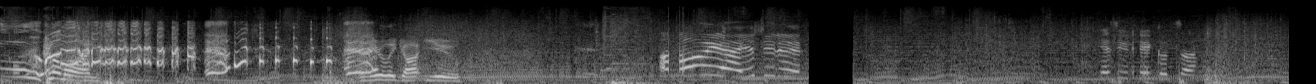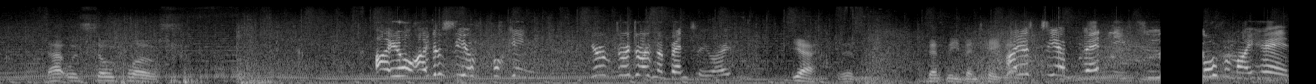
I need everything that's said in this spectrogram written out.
Oh, come on! I nearly got you. Oh yeah, yes you did. Yes you did, good sir. That was so close. I know, I just see a fucking. You're, you're driving a Bentley, right? Yeah, Bentley Bentayga. I just see a Bentley fly over my head.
